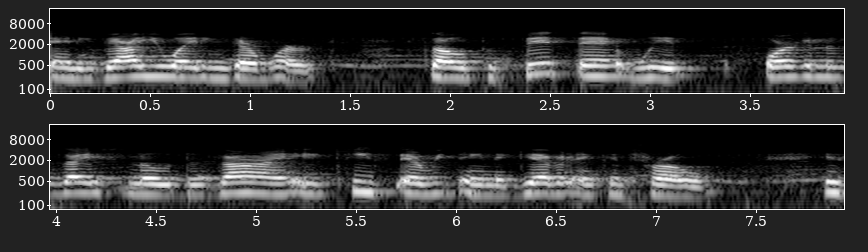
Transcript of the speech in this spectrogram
and evaluating their work. So to fit that with organizational design, it keeps everything together and controlled. His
